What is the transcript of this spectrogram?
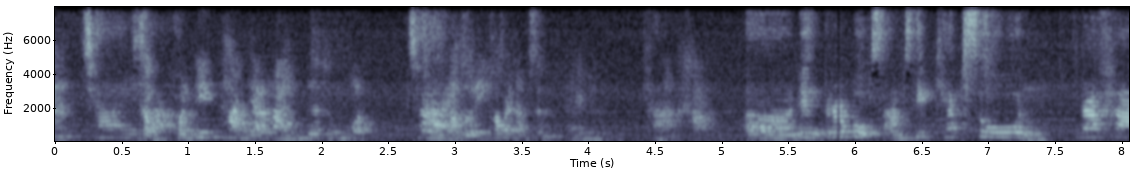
นะใช่กับค่ะคนที่ทานยาละลายริ่มเลือดทั้งหมดใช่เอาตัวนี้เข้าไปนำเสนอได้เลยค่ะค่ะเอ่อหนึ่งกระปุก 30 แคปซูล ราคา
